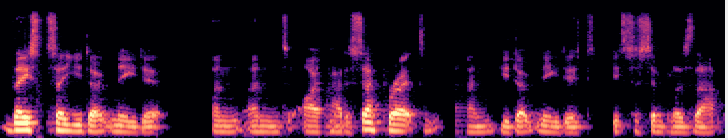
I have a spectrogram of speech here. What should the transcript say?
they say you don't need it. And, and I've had a Separett and you don't need it. It's as simple as that.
